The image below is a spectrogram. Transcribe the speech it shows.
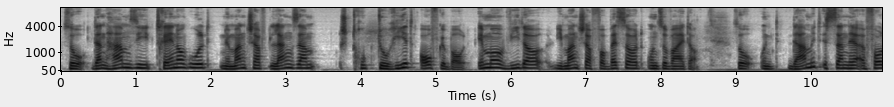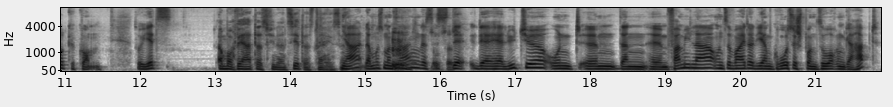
So, dann haben sie Trainer geholt, eine Mannschaft langsam strukturiert aufgebaut, immer wieder die Mannschaft verbessert und so weiter. So, und damit ist dann der Erfolg gekommen. So, jetzt. Aber wer hat das finanziert, das Trainingscenter? Ja, da muss man sagen, das ist der, der Herr Lütje und ähm, dann ähm, Famila und so weiter. Die haben große Sponsoren gehabt,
